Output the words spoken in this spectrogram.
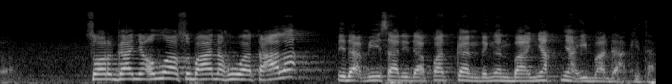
Ya. Sorganya Allah Subhanahu wa taala tidak bisa didapatkan dengan banyaknya ibadah kita.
